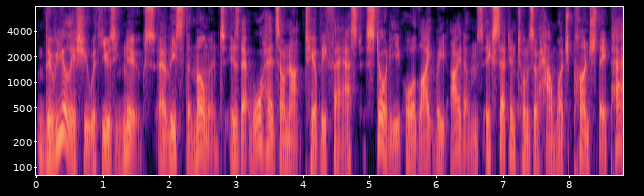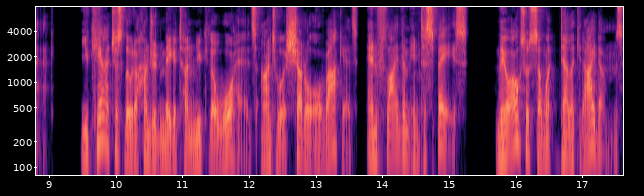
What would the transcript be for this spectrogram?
The real issue with using nukes, at least at the moment, is that warheads are not terribly fast, sturdy, or lightweight items except in terms of how much punch they pack. You cannot just load 100 megaton nuclear warheads onto a shuttle or rocket and fly them into space. They are also somewhat delicate items,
